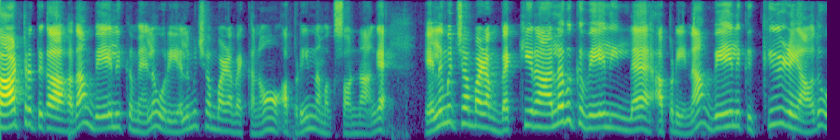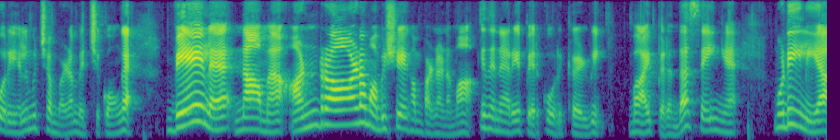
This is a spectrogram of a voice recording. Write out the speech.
காட்டுறதுக்காக தான் வேலுக்கு மேலே ஒரு எலுமிச்சம்பழம் வைக்கணும் அப்படின்னு நமக்கு சொன்னாங்க. எலுமிச்சம்பழம் வைக்கிற அளவுக்கு வேல் இல்லை அப்படின்னா வேலுக்கு கீழேயாவது ஒரு எலுமிச்சம்பழம் வச்சுக்கோங்க. வேலை நாம அன்றாடம் அபிஷேகம் பண்ணணுமா? இது நிறைய பேருக்கு ஒரு கேள்வி. வாய்ப்பு இருந்தால் செய்யுங்க. முடியலையா?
